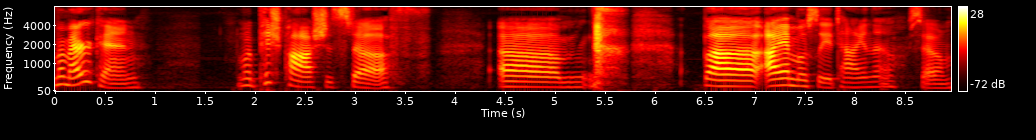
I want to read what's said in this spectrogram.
I'm American. I'm a pish posh stuff. Um, but I am mostly Italian though, so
